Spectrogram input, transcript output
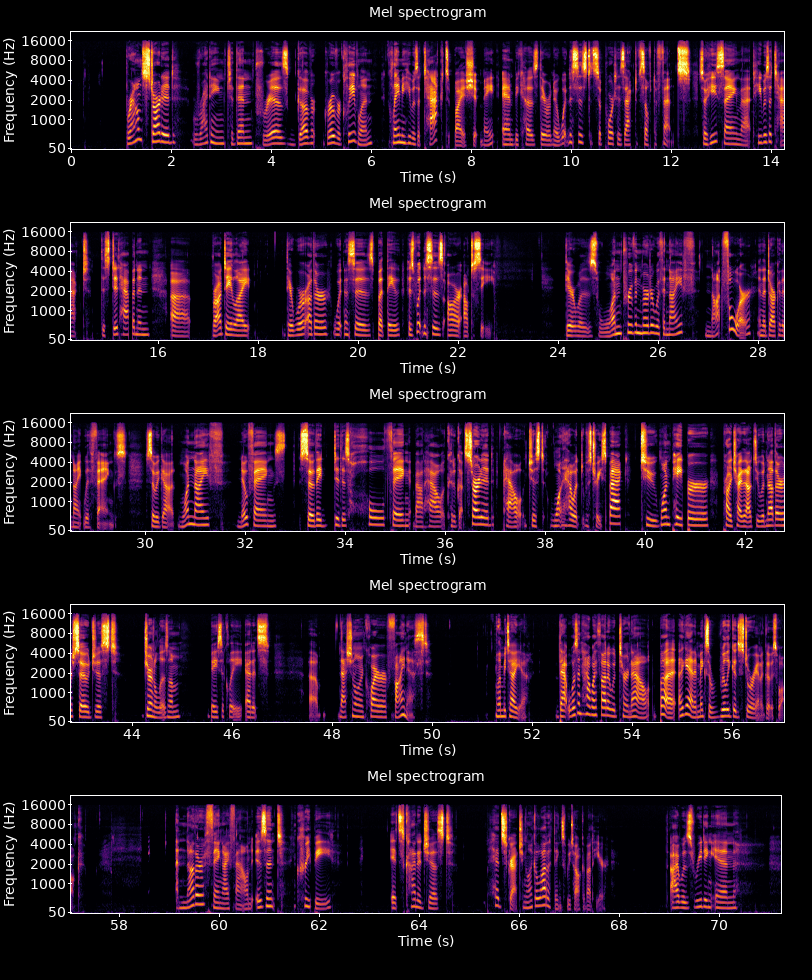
Brown started writing to then Prez Gov- Grover Cleveland, claiming he was attacked by a shipmate and because there were no witnesses to support his act of self defense. So he's saying that he was attacked. This did happen in uh, broad daylight. There were other witnesses, but they his witnesses are out to sea. There was one proven murder with a knife, not four, in the dark of the night with fangs. So we got one knife, no fangs. So they did this whole thing about how it could have got started, how just one how it was traced back to one paper, probably tried to outdo another. So just journalism, basically at its um, National Enquirer finest. Let me tell you, that wasn't how I thought it would turn out, but again, it makes a really good story on a ghost walk. Another thing I found isn't creepy, it's kind of just head scratching, like a lot of things we talk about here. I was reading in,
